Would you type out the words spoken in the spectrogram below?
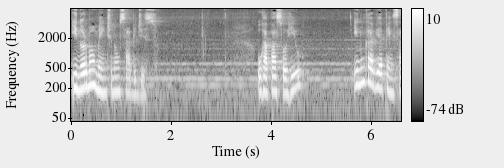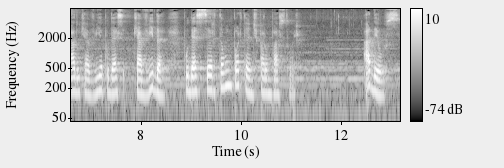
E normalmente não sabe disso. O rapaz sorriu e nunca havia pensado que a, via pudesse, que a vida pudesse ser tão importante para um pastor. Adeus,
